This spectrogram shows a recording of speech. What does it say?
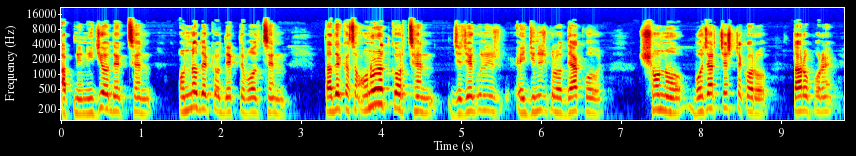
আপনি নিজেও দেখছেন, অন্যদেরকেও দেখতে বলছেন, তাদের কাছে অনুরোধ করছেন যে যেগুলি এই জিনিসগুলো দেখো, শোনো, বোঝার চেষ্টা করো, তার উপরে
